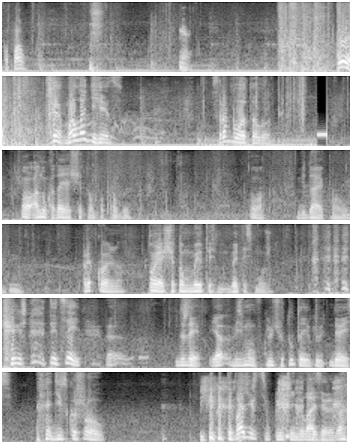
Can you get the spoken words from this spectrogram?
Попав? Ні. О! Хе, Молодець! Сработало. О, а ну-ка, дай я щитом попробую. О, віддай як. Мгм. Прикольно. О, я щитом митись, битись можу. Чуєш, ти цей. Подожди, я візьму, включу тут і включу. Дивись. Диско-шоу. Ти бачиш ці включені лазери, да?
